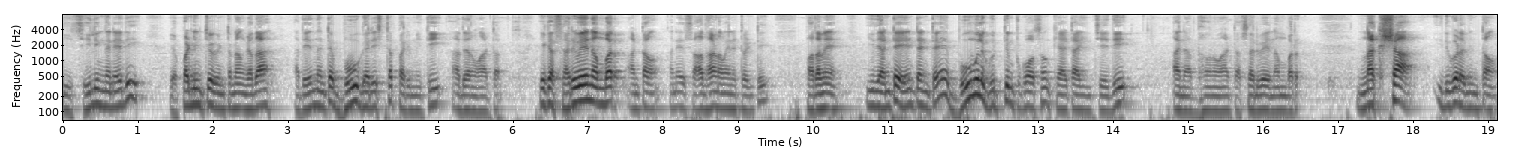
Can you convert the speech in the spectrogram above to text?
ఈ సీలింగ్ అనేది ఎప్పటి నుంచో వింటున్నాం కదా అదేంటంటే భూగరిష్ట పరిమితి అదనమాట. ఇక సర్వే నంబర్ అంటాం అనే సాధారణమైనటువంటి పదమే. ఇది అంటే ఏంటంటే భూముల గుర్తింపు కోసం కేటాయించేది అని అర్థం అనమాట సర్వే నంబర్. నక్ష ఇది కూడా వింటాం.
